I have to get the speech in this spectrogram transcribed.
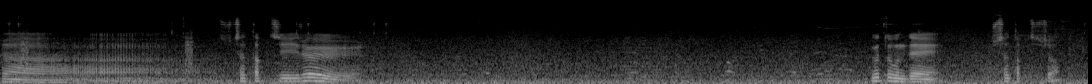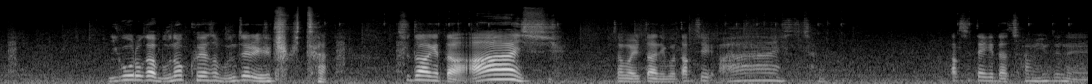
자, 주차 딱지를 이것도 근데 주차 딱지죠? 이고로가 문워크에서 문제를 일으키고 있다. 수도하겠다. 아이씨. 잠깐만 일단 이거 딱지 아이씨 참. 딱지 떼기다 참 힘드네.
